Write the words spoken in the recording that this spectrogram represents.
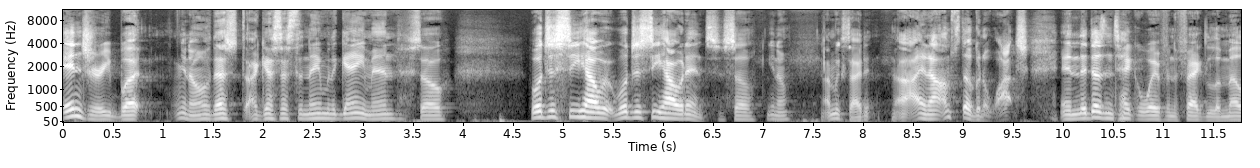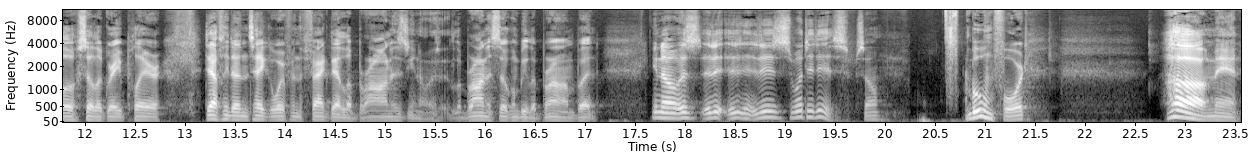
injury. But you know, that's I guess that's the name of the game, man. So we'll just see how it we'll just see how it ends. So you know, I'm excited, uh, and I'm still gonna watch. And it doesn't take away from the fact that LaMelo is still a great player. Definitely doesn't take away from the fact that LeBron is, you know, LeBron is still gonna be LeBron. But you know, it's, it, it, it is what it is. So moving forward. Oh man,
